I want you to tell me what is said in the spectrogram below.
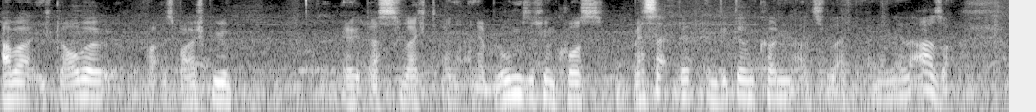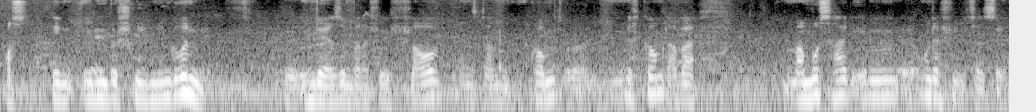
Aber ich glaube, als Beispiel, äh, dass vielleicht eine, eine Blumen sich im Kurs besser entwickeln können als vielleicht eine Nelasa, aus den eben beschriebenen Gründen. Äh, hinterher sind wir natürlich schlau, wenn es dann kommt oder nicht kommt, aber man muss halt eben äh, unterschiedlicher sehen.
